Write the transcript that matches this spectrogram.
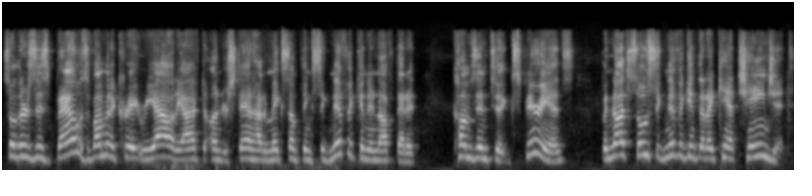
So there's this balance. If I'm going to create reality, I have to understand how to make something significant enough that it comes into experience, but not so significant that I can't change it.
